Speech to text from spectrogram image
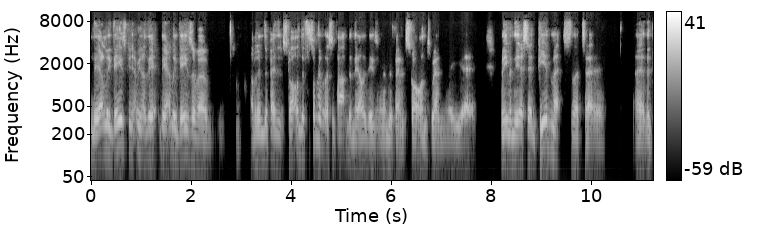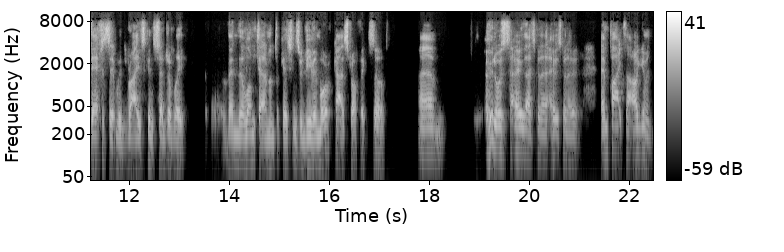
In the early days, you know, the, the early days of a of an independent Scotland, if something like this had happened in the early days of an independent Scotland when the uh, and even the SNP admits that uh, uh, the deficit would rise considerably, then the long term implications would be even more catastrophic. So, um, who knows how that's going to how it's going to impact that argument.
